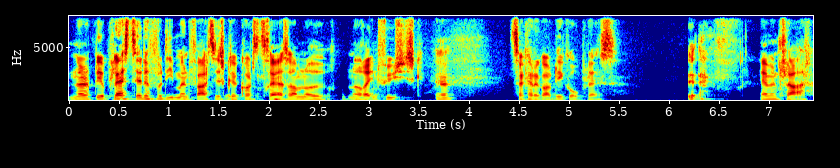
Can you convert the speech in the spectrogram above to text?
når der bliver plads til det, fordi man faktisk kan koncentrere sig om noget, noget rent fysisk, Ja. så kan der godt blive god plads. Ja. Jamen klart.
